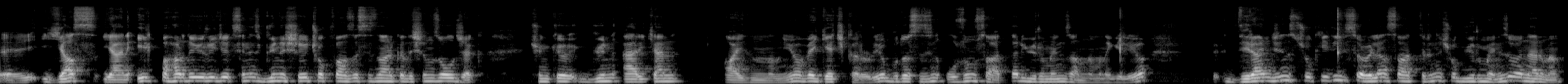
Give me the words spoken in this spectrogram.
eee, yaz yani ilkbaharda yürüyecekseniz gün ışığı çok fazla sizin arkadaşınız olacak. Çünkü gün erken aydınlanıyor ve geç kararıyor. Bu da sizin uzun saatler yürümeniz anlamına geliyor. Direnciniz çok iyi değilse öğlen saatlerinde çok yürümenizi önermem.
